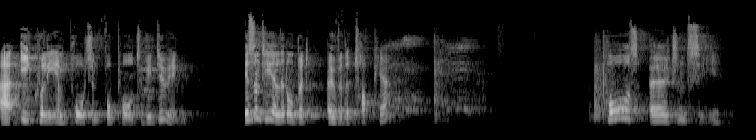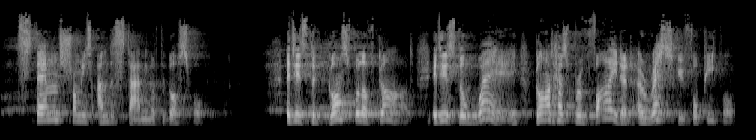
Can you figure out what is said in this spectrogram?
uh, equally important for Paul to be doing. Isn't he a little bit over the top here? Paul's urgency stems from his understanding of the gospel. It is the gospel of God. It is the way God has provided a rescue for people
